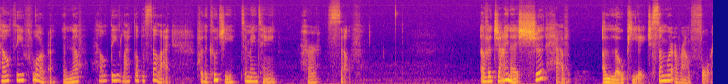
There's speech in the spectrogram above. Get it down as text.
healthy flora, enough healthy lactobacilli for the coochie to maintain herself. A vagina should have a low pH, somewhere around 4.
